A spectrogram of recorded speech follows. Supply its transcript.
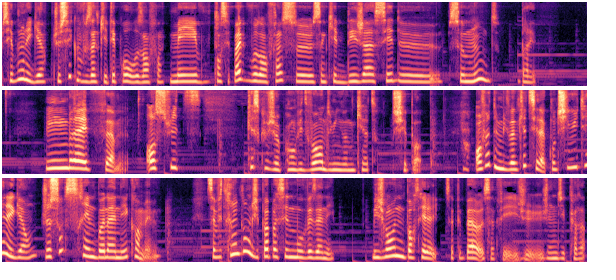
C'est bon, les gars. Je sais que vous inquiétez pour vos enfants. Mais vous pensez pas que vos enfants s'inquiètent déjà assez de ce monde? Bref. Hmm, Bref. Ensuite, qu'est-ce que j'ai pas envie de voir en 2024 Je sais pas. En fait, 2024, c'est la continuité, les gars. hein. Je sens que ce serait une bonne année quand même. Ça fait très longtemps que j'ai pas passé de mauvaise année. Mais je vais me porter l'œil. Ça fait pas. Ça fait. Je, ne dis plus rien.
